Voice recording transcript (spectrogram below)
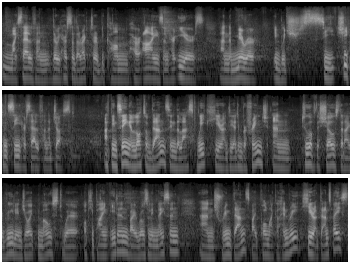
myself and the rehearsal director become her eyes and her ears and a mirror in which she, she can see herself and adjust. I've been seeing a lot of dance in the last week here at the Edinburgh Fringe, and two of the shows that I really enjoyed the most were Occupying Eden by Rosalind Mason and Shrimp Dance by Paul Michael Henry here at DanceBase.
